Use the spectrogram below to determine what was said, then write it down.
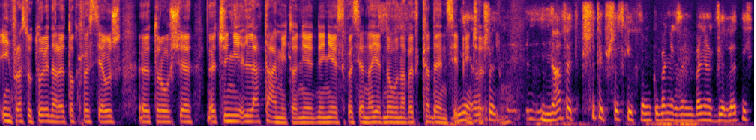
infrastruktury, no ale to kwestia już, e, którą się czyni latami. To nie, nie, nie jest kwestia na jedną nawet kadencję nie, znaczy, Nawet przy tych wszystkich uwarunkowaniach, zaniedbaniach wieloletnich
